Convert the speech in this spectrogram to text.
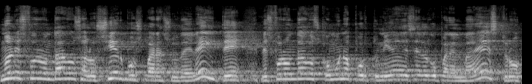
no les fueron dados a los siervos para su deleite, les fueron dados como una oportunidad de ser algo para el maestro.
